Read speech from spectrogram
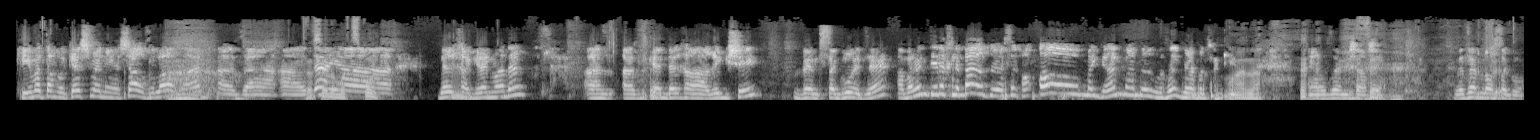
כי אם אתה מבקש ממנו ישר זה לא עבד, אז זה היה. דרך הגרנדמאדר, אז אז כן, דרך הרגשי, והם סגרו את זה, אבל אם תלך לברד הוא יעשה לך, או, מי גרנדמאדר וזה. וואלה. אז זה משעשע. וזה הם לא סגרו.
